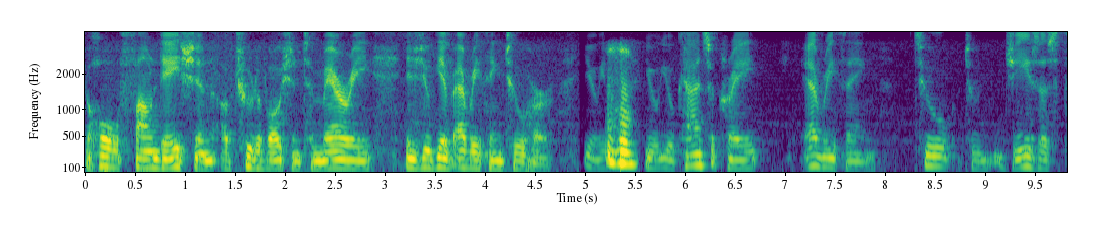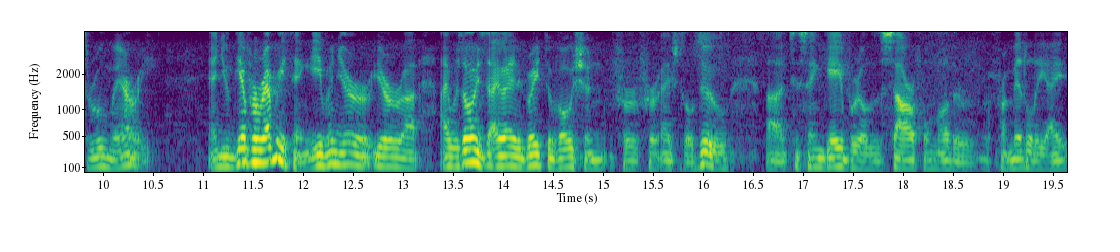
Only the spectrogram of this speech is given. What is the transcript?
the whole foundation of true devotion to mary is you give everything to her you, you, mm-hmm. you, you consecrate everything to to Jesus through Mary, and you give her everything, even your your. Uh, I was always I had a great devotion for for I still do. Uh, to Saint Gabriel, the sorrowful mother from Italy. I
